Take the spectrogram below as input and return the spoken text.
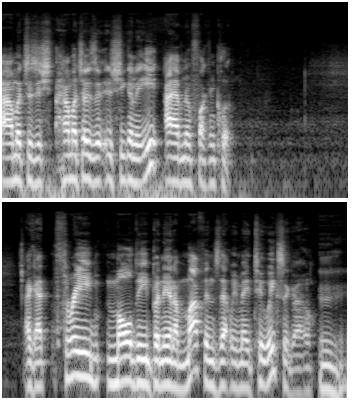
How much is it, how much is, it, is she gonna eat? I have no fucking clue. I got three moldy banana muffins that we made two weeks ago. Mm.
